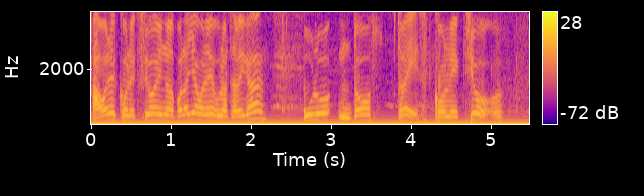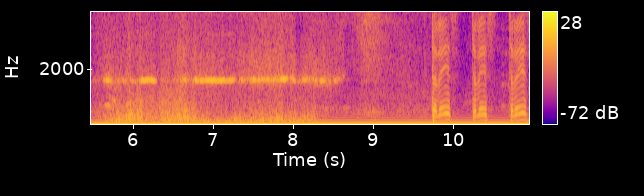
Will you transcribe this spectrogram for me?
Ahora conexió en Alboraya, ahora una altra vegada. 1, 2, 3. Conexió. 3, 3, 3,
